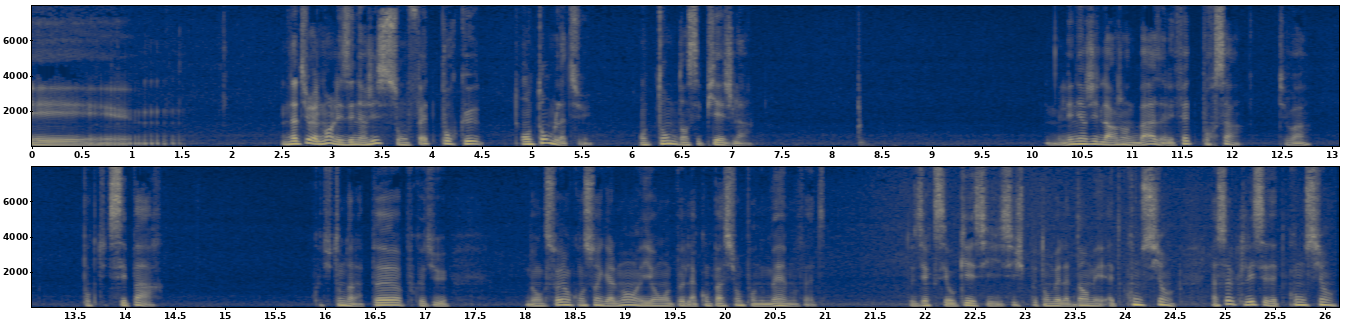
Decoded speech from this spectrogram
Et naturellement, les énergies sont faites pour que on tombe là-dessus. On tombe dans ces pièges-là. L'énergie de l'argent de base, elle est faite pour ça, tu vois, pour que tu te sépares, que tu tombes dans la peur, pour que tu. Donc soyons conscients également, ayons un peu de la compassion pour nous-mêmes en fait, de dire que c'est ok si, je peux tomber là-dedans, mais être conscient. La seule clé, c'est d'être conscient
